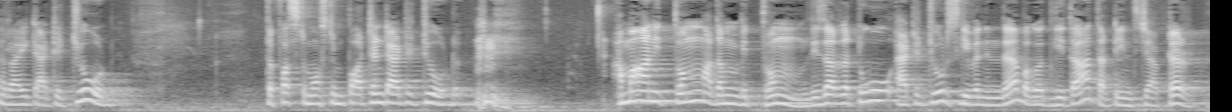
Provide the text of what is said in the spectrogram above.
right attitude. The first most important attitude. Amanitvam, Adambitvam. These are the two attitudes given in the Bhagavad Gita, 13th chapter.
